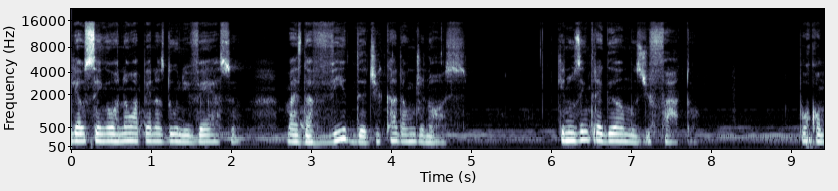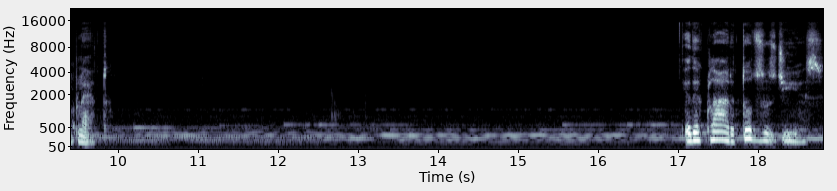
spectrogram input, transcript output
Ele é o Senhor não apenas do universo, mas da vida de cada um de nós, que nos entregamos de fato, por completo. Eu declaro todos os dias:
